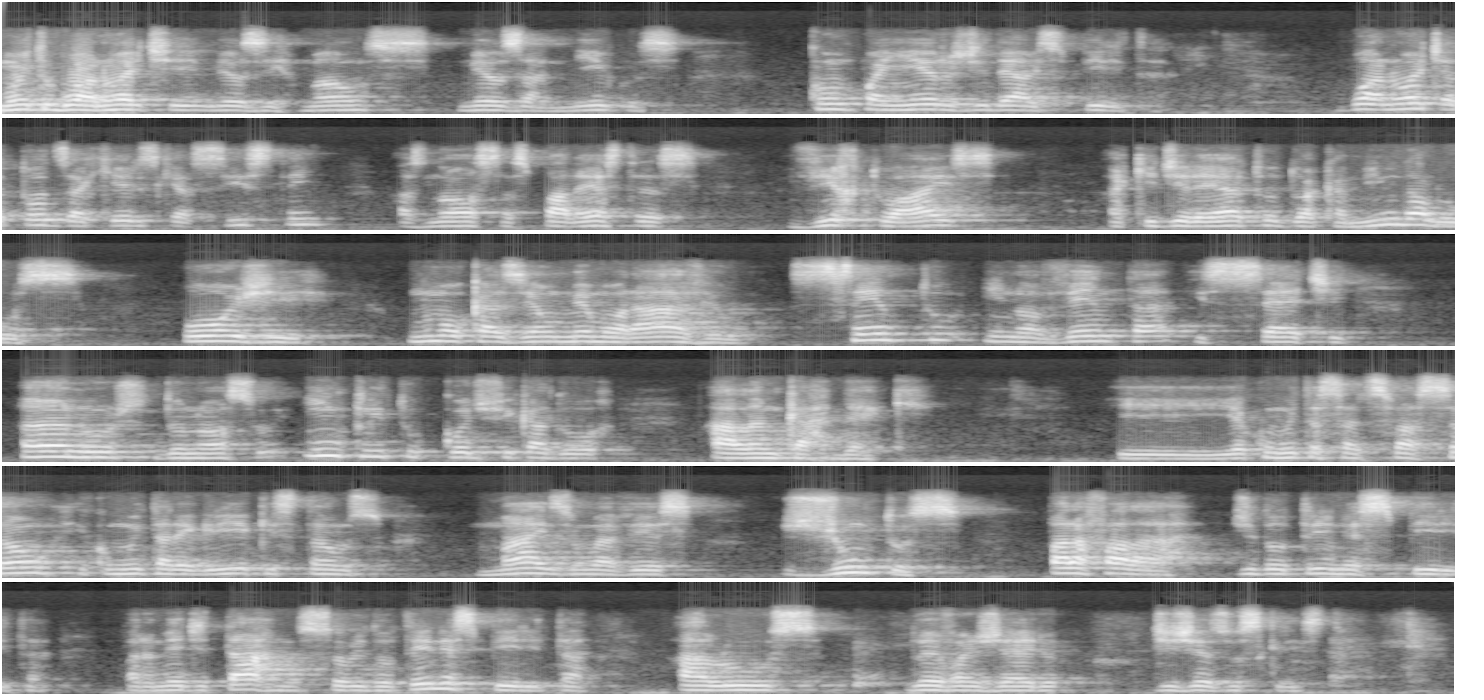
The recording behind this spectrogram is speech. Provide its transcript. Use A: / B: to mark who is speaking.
A: Muito boa noite, meus irmãos, meus amigos, companheiros de Ideal Espírita. Boa noite a todos aqueles que assistem às nossas palestras virtuais aqui direto do A Caminho da Luz. Hoje, numa ocasião memorável, 197 anos do nosso ínclito codificador Allan Kardec. E é com muita satisfação e com muita alegria que estamos mais uma vez juntos para falar de doutrina espírita, para meditarmos sobre doutrina espírita à luz do Evangelho de Jesus Cristo.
